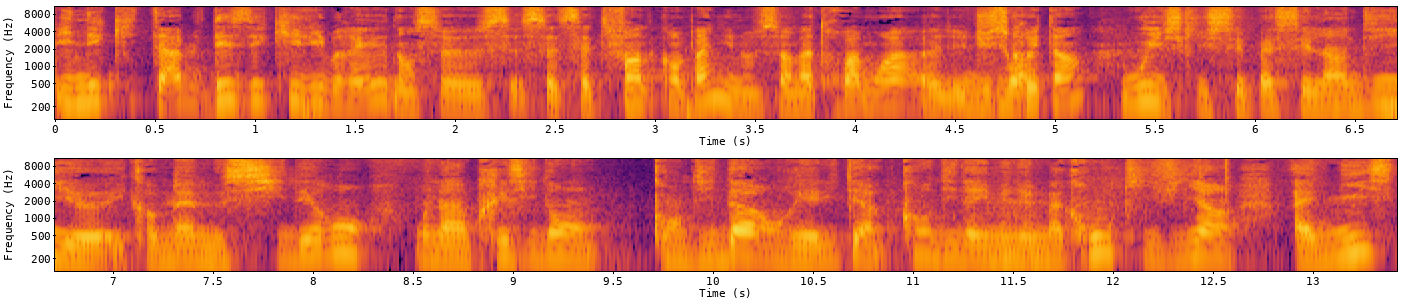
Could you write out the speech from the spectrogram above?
inéquitable, déséquilibré dans cette fin de campagne? Nous sommes à trois mois du scrutin. oui, ce qui s'est passé lundi est quand même sidérant. On a un président candidat, en réalité un candidat Emmanuel Macron qui vient à Nice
